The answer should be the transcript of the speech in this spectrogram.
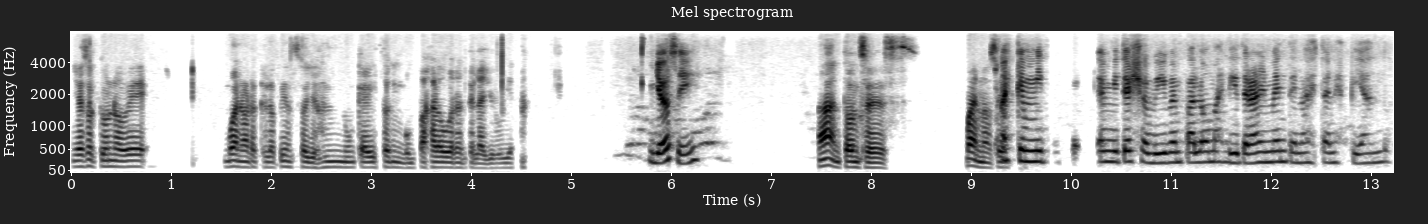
Y eso que uno ve, bueno, ahora que lo pienso, yo nunca he visto ningún pájaro durante la lluvia. Yo sí. Ah, entonces, bueno, sí. Es que en mi, en mi techo viven palomas, literalmente nos están espiando.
